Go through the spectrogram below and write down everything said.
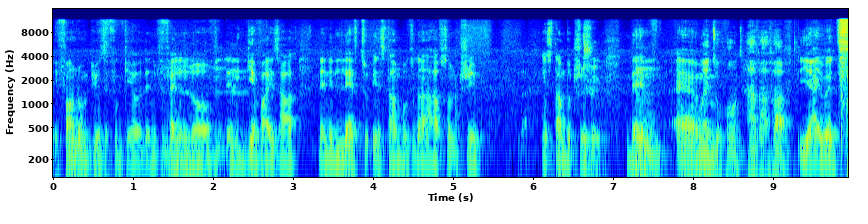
he found one beautiful girl, then he fell in love, then he gave her his heart, then he left to Istanbul to go and have some trip, like, Istanbul trip. Trip. Then um, Went to hunt. Have, have, have. yeah, he went.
